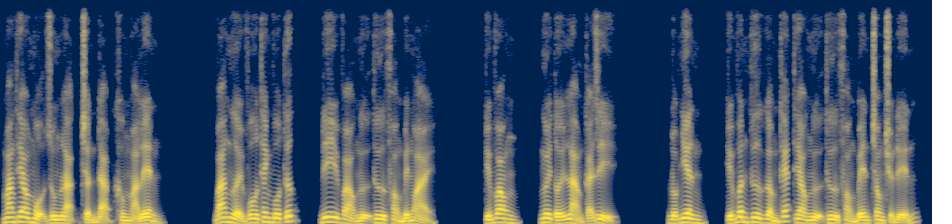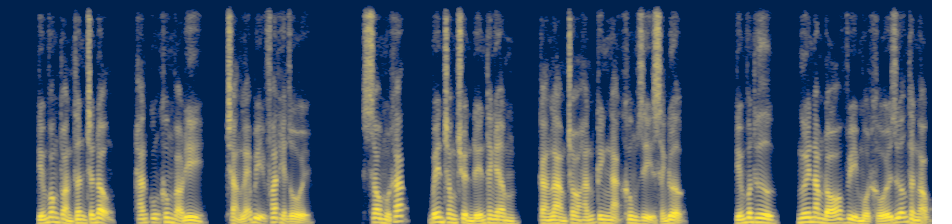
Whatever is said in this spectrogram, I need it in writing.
mang theo mộ dung lạc trần đạp không mà lên. Ba người vô thanh vô tức, đi vào ngự thư phòng bên ngoài. Kiếm vong, ngươi tới làm cái gì? Đột nhiên, kiếm vân thư gầm thét theo ngự thư phòng bên trong chuyển đến kiếm vong toàn thân chấn động, hắn cũng không vào đi, chẳng lẽ bị phát hiện rồi? Sau một khắc, bên trong truyền đến thanh âm, càng làm cho hắn kinh ngạc không gì sánh được. Kiếm vân thư, ngươi năm đó vì một khối dưỡng thần ngọc,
